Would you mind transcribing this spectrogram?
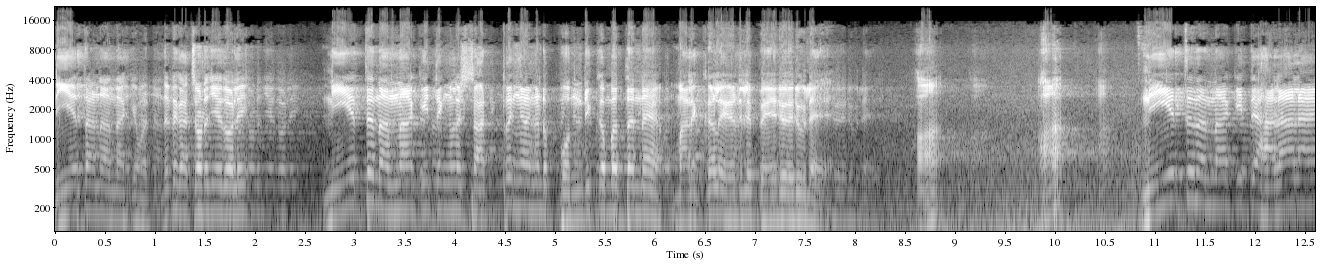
നീയത്താണ് നന്നാക്കി മതി. എന്നിട്ട് കച്ചവടം ചെയ്തോളി. നീയത്ത് നന്നാക്കിയിട്ട് നിങ്ങൾ ഷട്ടർ ഇങ്ങനെ അങ്ങോട്ട് പൊന്തിക്കുമ്പോ തന്നെ മലക്കൾ ഏടിൽ പേര് വരൂലേ? ആ? ആ? നീയത്ത് നന്നാക്കിയിട്ട് ഹലാലായ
